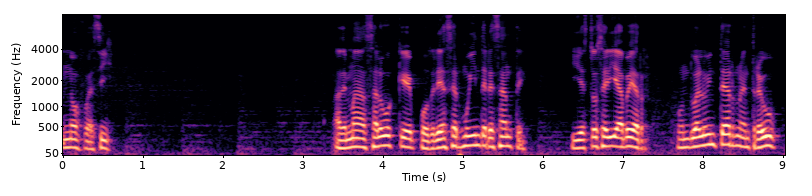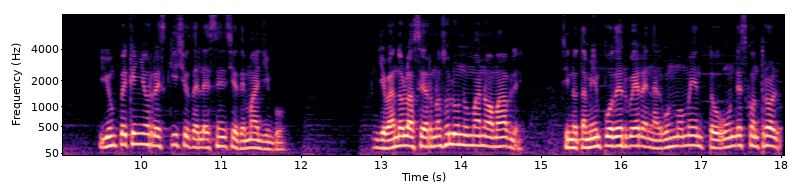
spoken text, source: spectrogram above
no fue así. Además, algo que podría ser muy interesante, y esto sería ver un duelo interno entre Up y un pequeño resquicio de la esencia de Majin Buu, llevándolo a ser no solo un humano amable, sino también poder ver en algún momento un descontrol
